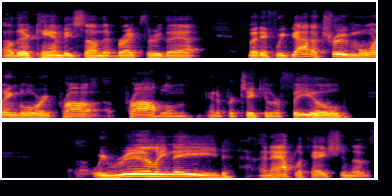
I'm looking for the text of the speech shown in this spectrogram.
Uh, there can be some that break through that. But if we've got a true morning glory pro- problem in a particular field, uh, we really need an application of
